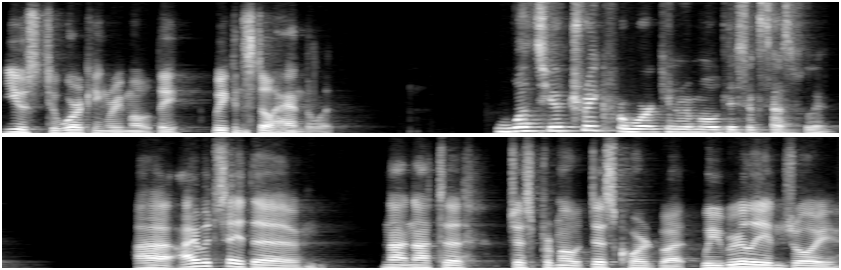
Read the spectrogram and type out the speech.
used to working remotely we can still handle it what's your trick for working remotely successfully uh, i would say the not not to just promote Discord, but we really enjoy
